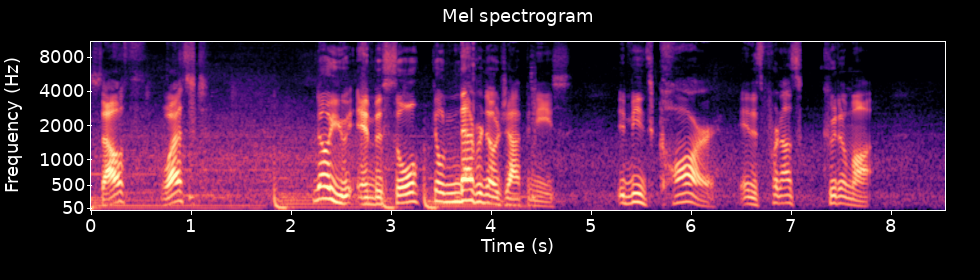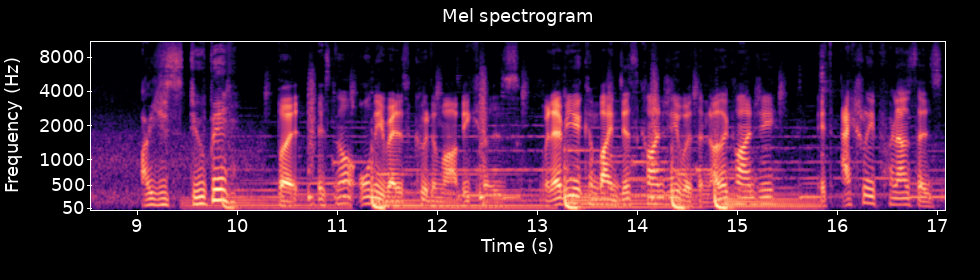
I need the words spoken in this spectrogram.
South? West? No, you imbecile. You'll never know Japanese. It means car, and it's pronounced kuruma. Are you stupid? But it's not only read as kuruma because whenever you combine this kanji with another kanji, it's actually pronounced as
